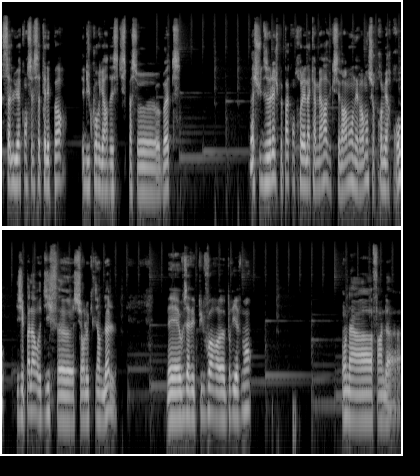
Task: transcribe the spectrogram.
ça lui a cancellé sa téléport, et du coup, regardez ce qui se passe au, bot. Là, je suis désolé, je peux pas contrôler la caméra, vu que c'est vraiment, on est vraiment sur Premiere Pro. J'ai pas la rediff euh, sur le client de LoL. Mais vous avez pu le voir euh, brièvement. On a, enfin, la,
